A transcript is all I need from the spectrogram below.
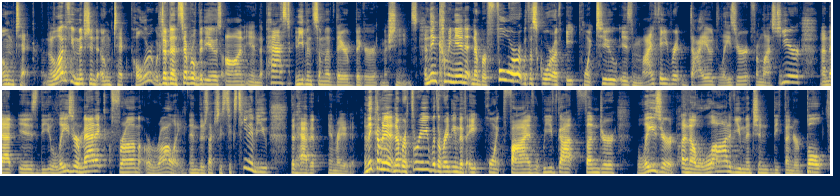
OMTech. And a lot of you mentioned OMTech Polar, which I've done several videos on in the past, and even some of their bigger machines. And then coming in at number four with a score of 8.2 is my favorite diode laser from last year, and that is the Lasermatic from Raleigh. And there's actually 16 of you that have it and rated it. And then coming in at number three with a rating of 8.5, we've got Thunder Laser. And a lot of you mentioned the Thunderbolt,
